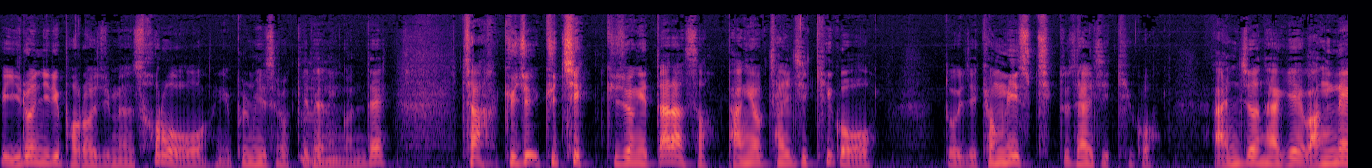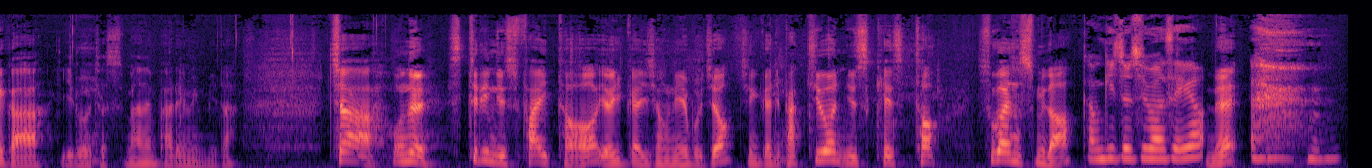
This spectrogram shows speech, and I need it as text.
이런 일이 벌어지면 서로 불미스럽게 음. 되는 건데 자, 규제, 규칙, 규정에 따라서 방역 잘 지키고 또 이제 격리 수칙도 잘 지키고 안전하게 왕래가 이루어졌으면 하는 바람입니다. 자, 오늘 스트릿 뉴스 파이터 여기까지 정리해 보죠. 지금까지 네. 박지원 뉴스캐스터 수고하셨습니다. 감기 조심하세요. 네.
